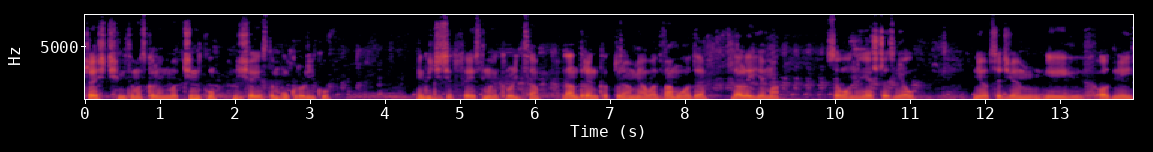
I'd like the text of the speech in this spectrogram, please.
Cześć, witam Was w kolejnym odcinku. Dzisiaj jestem u królików. Jak widzicie, tutaj jest moja królica Landrenka, która miała dwa młode. Dalej je ma. Są one jeszcze z nią. Nie odsadziłem ich od niej.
